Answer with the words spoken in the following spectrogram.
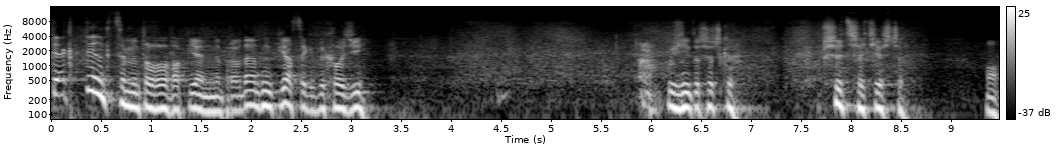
tak tynk cementowo-wapienny, prawda? Ten piasek wychodzi. Później troszeczkę przytrzeć jeszcze. O.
